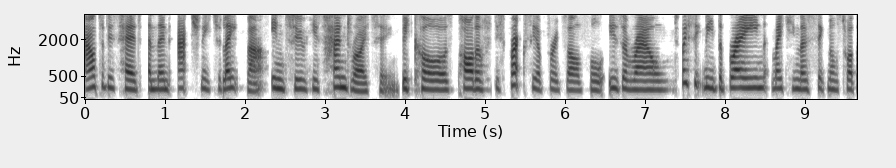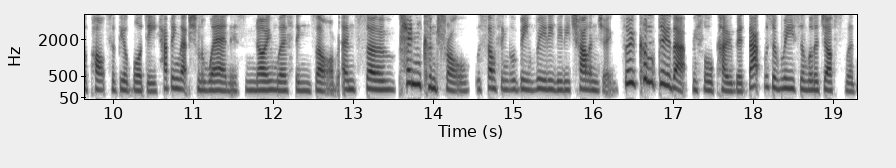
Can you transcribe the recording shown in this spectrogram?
out of his head and then actually to late that into his handwriting because because part of dyspraxia, for example, is around basically the brain making those signals to other parts of your body, having that awareness knowing where things are. And so pen control was something that would be really, really challenging. So we couldn't do that before COVID. That was a reasonable adjustment.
